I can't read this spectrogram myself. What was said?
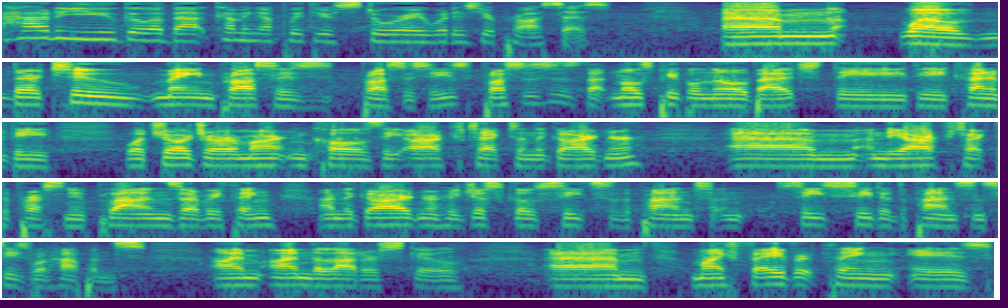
how do you go about coming up with your story? What is your process? Um, well, there are two main process, processes processes that most people know about. The the kind of the what George R. R. Martin calls the architect and the gardener. Um, and the architect, the person who plans everything, and the gardener who just goes seats of the pants and sees seat of the pants and sees what happens. I'm I'm the latter skill. Um, my favourite thing is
